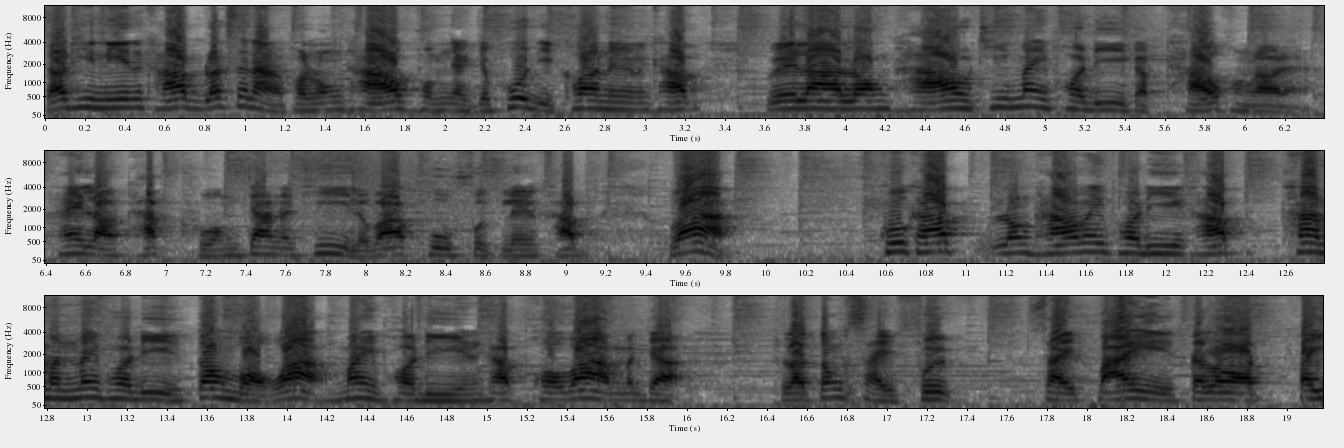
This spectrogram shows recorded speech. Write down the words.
แล้วทีนี้นะครับลักษณะของรองเท้าผมอยากจะพูดอีกข้อนึงนะครับ เวลารองเท้าที่ไม่พอดีกับเท้าของเราเนี่ยให้เราทักท้วงเจ้าหน้าที่หรือว่าครูฝึกเลยครับ ว่าครูครับรองเท้าไม่พอดีครับ ถ้ามันไม่พอดีต้องบอกว่าไม่พอดีนะครับ เพราะว่ามันจะเราต้องใส่ฝึก ใส่ไปตลอดปี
